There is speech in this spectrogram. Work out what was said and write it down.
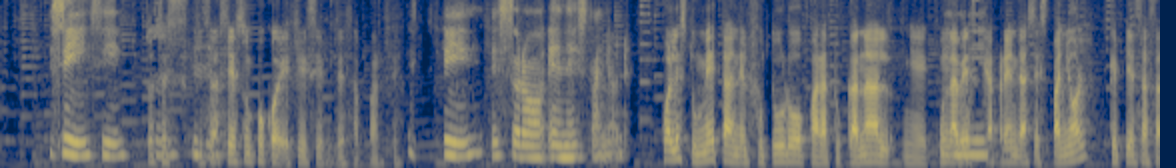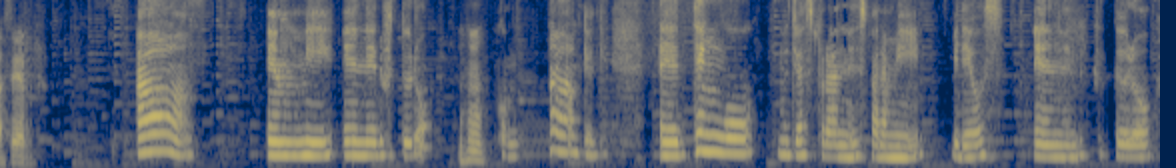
Sí, sí. Entonces, quizás sí es un poco difícil de esa parte. Sí, es solo en español. ¿Cuál es tu meta en el futuro para tu canal? Eh, una vez Mm. que aprendas español, ¿qué piensas hacer? Ah, en mi, en el futuro. Ujú, con- ah, ok, ok. Eh, tengo muchos planes para mis videos en el futuro.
